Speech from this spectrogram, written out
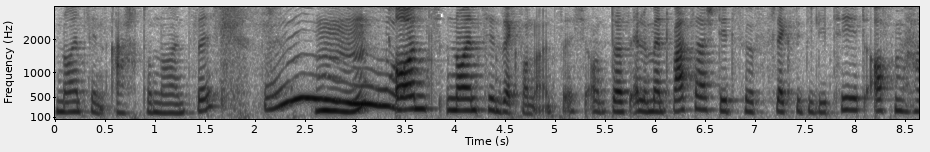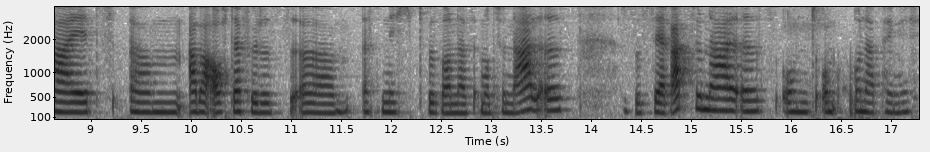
1998 Mhm. und 1996. Und das Element Wasser steht für Flexibilität, Offenheit, ähm, aber auch dafür, dass äh, es nicht besonders emotional ist, dass es sehr rational ist und un unabhängig.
